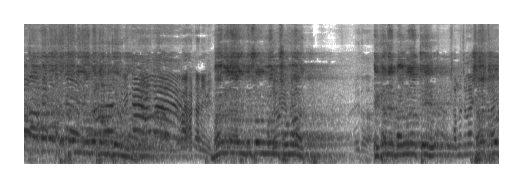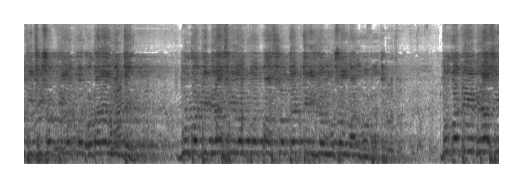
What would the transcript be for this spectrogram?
মুসলমানের কাছে আমি আবেদন করব ভাই হাতটা নেমে। বাংলার মুসলমান সমাজ এখানে বাংলাতে সাত কোটি ছেষট্টি লক্ষ ভোটারের মধ্যে দু কোটি বিরাশি লক্ষ পাঁচশো তেত্রিশ জন মুসলমান ভোট আছে। দু কোটি বিরাশি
